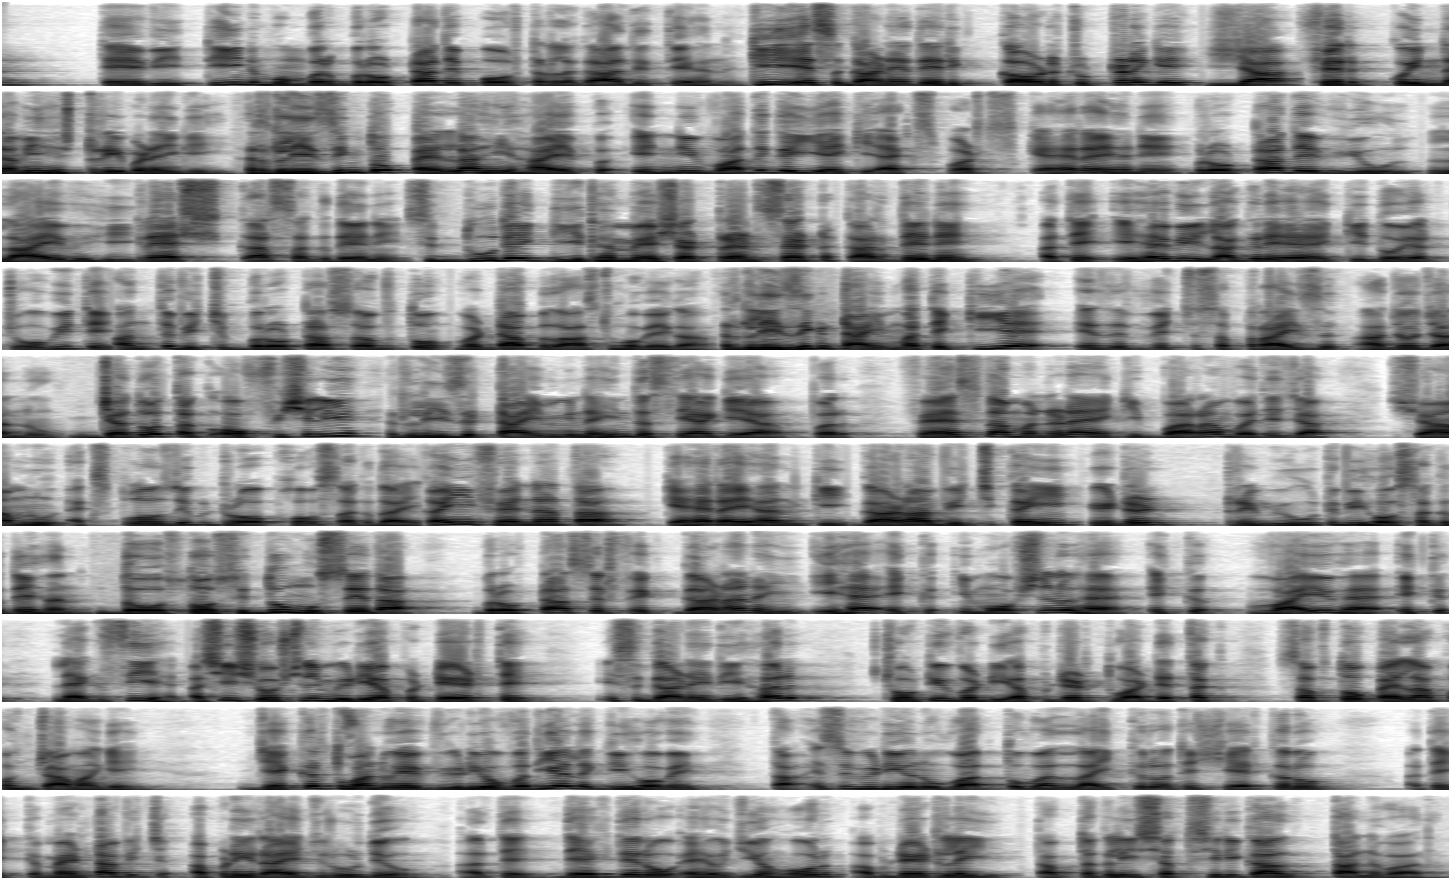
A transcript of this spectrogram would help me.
ਤੇ ਵੀ 3 ਨਵੰਬਰ ਬਰੋਟਾ ਦੇ ਪੋਸਟਰ ਲਗਾ ਦਿੱਤੇ ਹਨ ਕੀ ਇਸ ਗਾਣੇ ਦੇ ਰਿਕਾਰਡ ਟੁੱਟਣਗੇ ਜਾਂ ਫਿਰ ਕੋਈ ਨਵੀਂ ਹਿਸਟਰੀ ਬਣੇਗੀ। ਰਿਲੀਜ਼ਿੰਗ ਤੋਂ ਪਹਿਲਾਂ ਹੀ ਹਾਈਪ ਇੰਨੀ ਵੱਧ ਗਈ ਹੈ ਕਿ ਐਕਸਪਰਟਸ ਕਹਿ ਰਹੇ ਨੇ ਬਰੋਟਾ ਦੇ ਵਿਊ ਲਾਈਵ ਹੀ ਕ੍ਰੈਸ਼ ਕਰ ਸਕਦੇ ਨੇ। ਸਿੱਧੂ ਦੇ ਗੀਤ ਹਮੇਸ਼ਾ ਟ੍ਰੈਂਡ ਸੈੱਟ ਕਰਦੇ ਨੇ। ਅਤੇ ਇਹ ਵੀ ਲੱਗ ਰਿਹਾ ਹੈ ਕਿ 2024 ਦੇ ਅੰਤ ਵਿੱਚ ਬਰੋਟਾ ਸਭ ਤੋਂ ਵੱਡਾ ਬਲਾਸਟ ਹੋਵੇਗਾ। ਰਿਲੀਜ਼ਿੰਗ ਟਾਈਮ ਅਤੇ ਕੀ ਹੈ ਇਸ ਵਿੱਚ ਸਰਪ੍ਰਾਈਜ਼ ਆਜੋ ਜਾਣੋ। ਜਦੋਂ ਤੱਕ ਆਫੀਸ਼ੀਅਲੀ ਰਿਲੀਜ਼ ਟਾਈਮਿੰਗ ਨਹੀਂ ਦੱਸਿਆ ਗਿਆ, ਪਰ ਫੈਨਸ ਦਾ ਮੰਨਣਾ ਹੈ ਕਿ 12 ਵਜੇ ਜਾਂ ਸ਼ਾਮ ਨੂੰ ਐਕਸਪਲੋਸਿਵ ਡ੍ਰੌਪ ਹੋ ਸਕਦਾ ਹੈ। ਕਈ ਫੈਨਾਂ ਤਾਂ ਕਹਿ ਰਹੇ ਹਨ ਕਿ ਗਾਣਾ ਵਿੱਚ ਕਈ ਹਿਡਨ ਟ੍ਰਿਬਿਊਟ ਵੀ ਹੋ ਸਕਦੇ ਹਨ। ਦੋਸਤੋ, ਸਿੱਧੂ ਮੂਸੇ ਦਾ ਬਰੋਟਾ ਸਿਰਫ ਇੱਕ ਗਾਣਾ ਨਹੀਂ ਇਹ ਇੱਕ ਇਮੋਸ਼ਨਲ ਹੈ ਇੱਕ ਵਾਈਬ ਹੈ ਇੱਕ ਲੈਗਸੀ ਹੈ ਅਸੀਂ ਸੋਸ਼ਲ ਮੀਡੀਆ ਅਪਡੇਟ ਤੇ ਇਸ ਗਾਣੇ ਦੀ ਹਰ ਛੋਟੀ ਵੱਡੀ ਅਪਡੇਟ ਤੁਹਾਡੇ ਤੱਕ ਸਭ ਤੋਂ ਪਹਿਲਾਂ ਪਹੁੰਚਾਵਾਂਗੇ ਜੇਕਰ ਤੁਹਾਨੂੰ ਇਹ ਵੀਡੀਓ ਵਧੀਆ ਲੱਗੀ ਹੋਵੇ ਤਾਂ ਇਸ ਵੀਡੀਓ ਨੂੰ ਵੱਧ ਤੋਂ ਵੱਧ ਲਾਈਕ ਕਰੋ ਅਤੇ ਸ਼ੇਅਰ ਕਰੋ ਅਤੇ ਕਮੈਂਟਾਂ ਵਿੱਚ ਆਪਣੀ رائے ਜ਼ਰੂਰ ਦਿਓ ਅਤੇ ਦੇਖਦੇ ਰਹੋ ਇਹੋ ਜਿਹੀਆਂ ਹੋਰ ਅਪਡੇਟ ਲਈ ਤਬ ਤੱਕ ਲਈ ਸਤਿ ਸ਼੍ਰੀ ਅਕਾਲ ਧੰਨਵਾਦ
